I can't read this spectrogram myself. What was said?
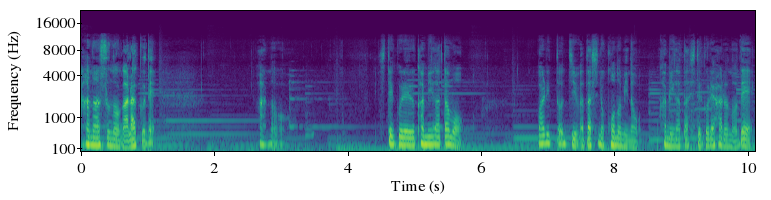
話すのが楽であのしてくれる髪型も割と私の好みの髪型してくれはるので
